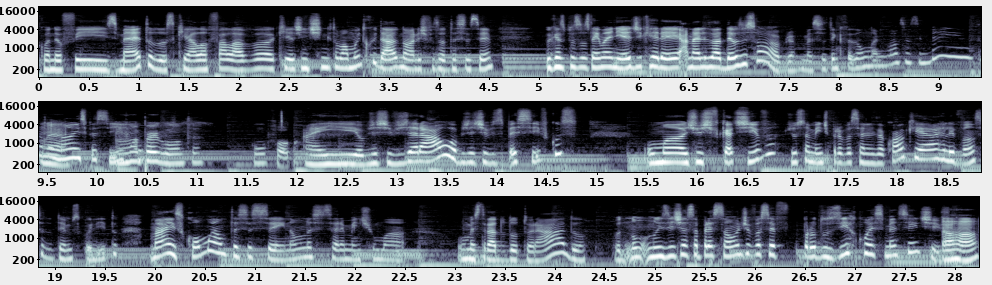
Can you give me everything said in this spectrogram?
quando eu fiz métodos, que ela falava que a gente tinha que tomar muito cuidado na hora de fazer o TCC, porque as pessoas têm mania de querer analisar Deus e sua obra. Mas você tem que fazer um negócio assim, bem tamanho específico. Uma pergunta. com foco. Aí, objetivo geral, objetivos específicos, uma justificativa, justamente para você analisar qual que é a relevância do tema escolhido. Mas, como é um TCC e não necessariamente uma, um mestrado ou doutorado, não, não existe essa pressão de você produzir conhecimento científico. Aham,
